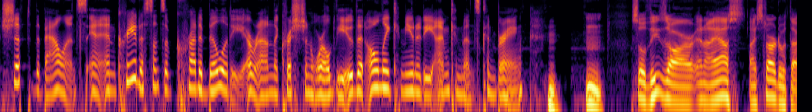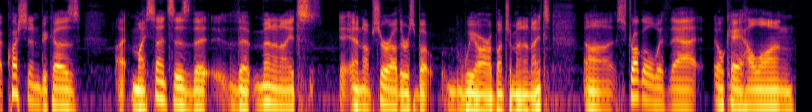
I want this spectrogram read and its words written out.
shift the balance and, and create a sense of credibility around the Christian worldview that only community, I'm convinced, can bring. Hmm. So these are, and I asked, I started with that question because I, my sense is that the Mennonites, and I'm sure others, but we are a bunch of Mennonites, uh, struggle with that. Okay, how long,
